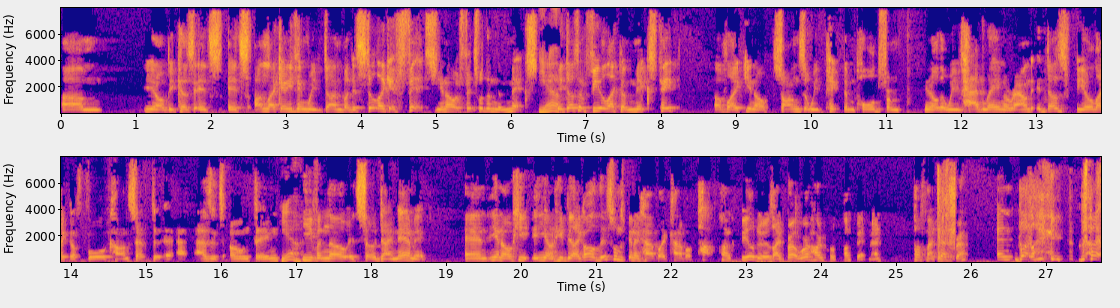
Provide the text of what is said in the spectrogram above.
Um, you know, because it's it's unlike anything we've done, but it's still like it fits. You know, it fits within the mix. Yeah. it doesn't feel like a mixtape of like you know songs that we picked and pulled from you know that we've had laying around. It does feel like a full concept as its own thing. Yeah. even though it's so dynamic. And you know he you know he'd be like, oh, this one's gonna have like kind of a pop punk feel to it. It's like, bro, we're hardcore punk band, man. Puff my chest, bro. And but like but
